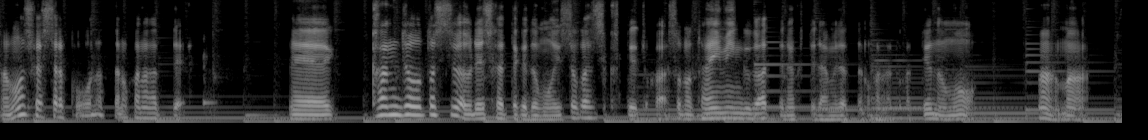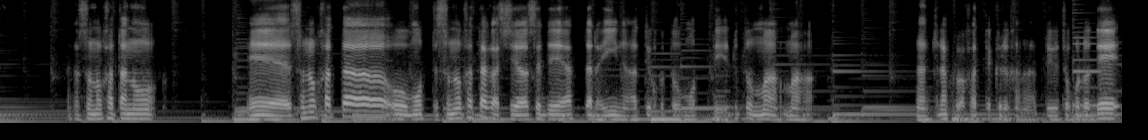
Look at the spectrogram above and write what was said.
あもしかしたらこうなったのかなって。えー感情としては嬉しかったけども、忙しくてとか、そのタイミングが合ってなくてダメだったのかなとかっていうのも、まあまあ、なんかその方のえーその方を持って、その方が幸せであったらいいなということを思っていると、まあまあ、なんとなく分かってくるかなというところで、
